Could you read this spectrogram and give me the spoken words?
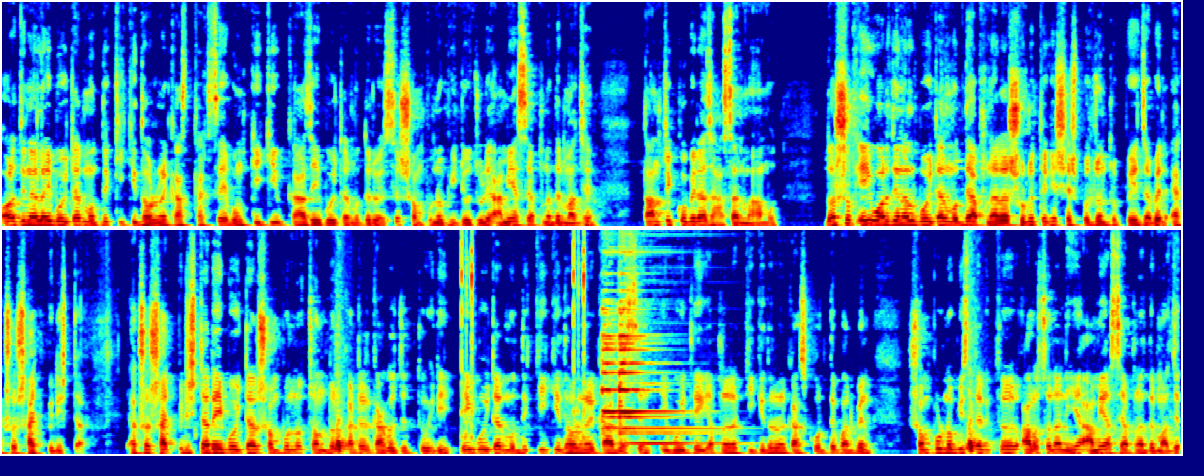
অরিজিনাল এই বইটার মধ্যে কি কি ধরনের কাজ থাকছে এবং কি কি কাজ এই বইটার মধ্যে রয়েছে সম্পূর্ণ ভিডিও জুড়ে আমি আছি আপনাদের মাঝে, তান্ত্রিক কবিরাজ হাসান মাহমুদ। দর্শক, এই অরিজিনাল বইটার মধ্যে আপনারা শুরু থেকে শেষ পর্যন্ত পেয়ে যাবেন একশো ষাট পৃষ্ঠা। একশো ষাট পৃষ্ঠার এই বইটার সম্পূর্ণ চন্দন কাঠের কাগজের তৈরি। এই বইটার মধ্যে কি কি ধরনের কাজ আছে? এই বই থেকে আপনারা কি কি ধরনের কাজ করতে পারবেন? সম্পূর্ণ বিস্তারিত আলোচনা নিয়ে আমি আছি আপনাদের মাঝে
